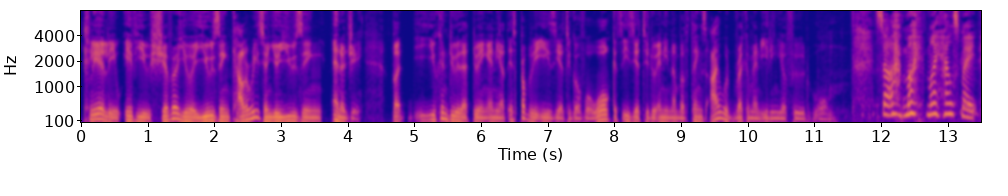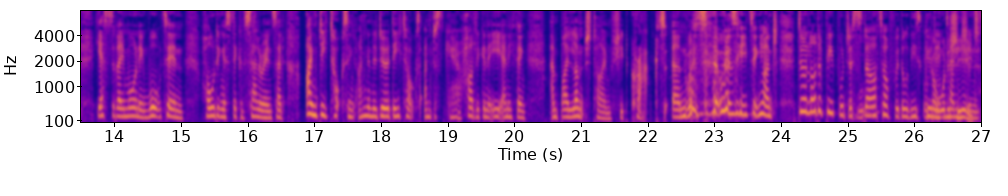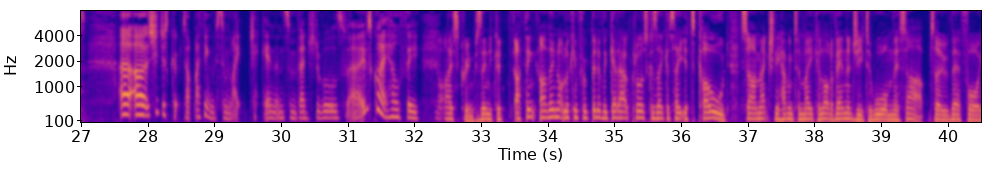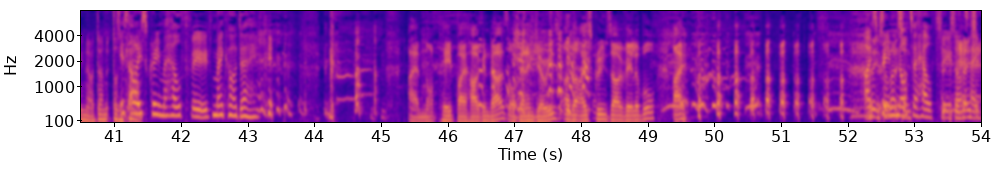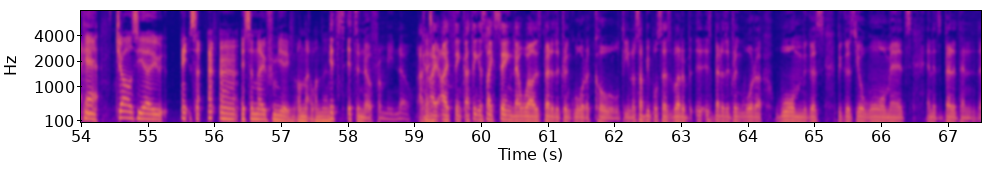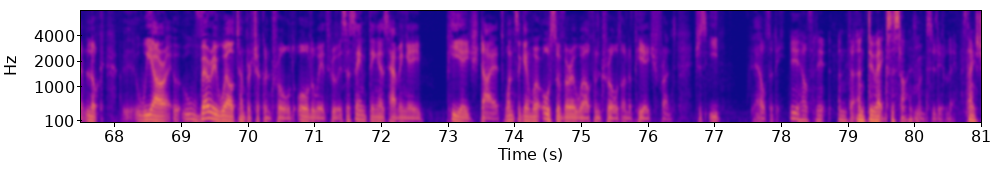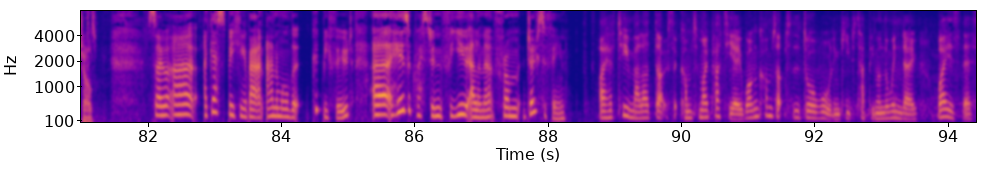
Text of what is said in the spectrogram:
clearly if you shiver, you are using calories and you're using energy. But you can do that doing any other. It's probably easier to go for a walk. It's easier to do any number of things. I would recommend eating your food warm. So my my housemate yesterday morning walked in holding a stick of celery and said, "I'm detoxing. I'm going to do a detox. I'm just you know, hardly going to eat anything." And by lunchtime, she'd cracked and was was eating lunch. Do a lot of people just start off with all these good did she intentions? Uh, uh, she just cooked up, I think, with some like chicken and some vegetables. Uh, it was quite healthy. Not ice cream, because then you could. I think are they not looking for a bit of a get out clause? Because they could say it's cold, so I'm actually having to make a lot of energy to warm this up. So therefore, you know, I don't, it doesn't Is count. ice cream a health food? Make our day. I am not paid by Haagen Dazs or Ben and Jerry's. Other ice creams are available. I ice cream, that's not a- a health food. So I take basically, it. Giles Yeo, it's a uh-uh, it's a no from you on that one. Then It's it's a no from me. No, I- Okay. I, I think I think it's like saying that. Well, it's better to drink water cold. You know, some people says well, it's better to drink water warm because because you're warm and it's and it's better than. Look, we are very well temperature controlled all the way through. It's the same thing as having a pH diet. Once again, we're also very well controlled on the pH front. Just eat healthily. eat healthily and, and do exercise. Absolutely. Thanks, Giles. So, uh, I guess speaking about an animal that could be food, uh, here's a question for you, Eleanor, from Josephine. I have two mallard ducks that come to my patio. One comes up to the door wall and keeps tapping on the window. Why is this?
